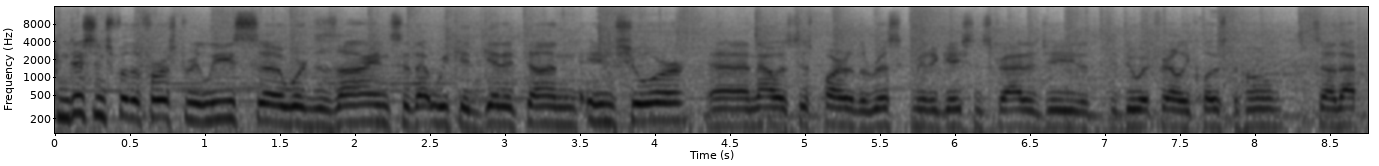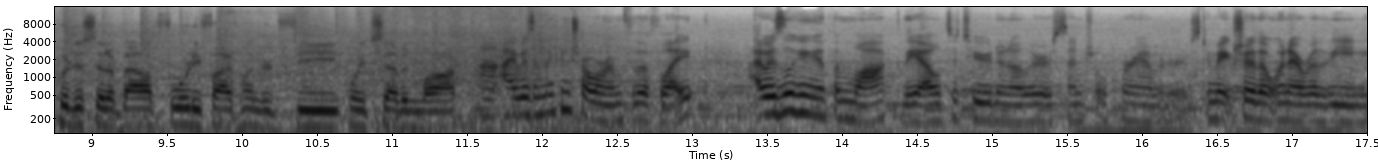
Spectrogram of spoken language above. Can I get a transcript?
Conditions for the first release uh, were designed so that we could get it done inshore, and that was just part of the risk mitigation strategy to, to do it fairly close to home. So that put us at about 4,500 feet, 0.7 Mach. Uh, I was in the control room for the flight. I was looking at the Mach, the altitude, and other essential parameters to make sure that whenever the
